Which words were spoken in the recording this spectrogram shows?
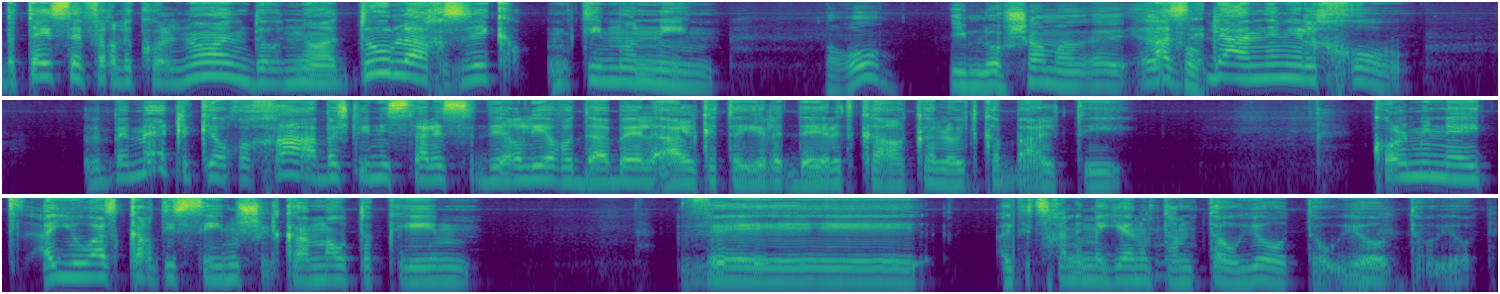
בתי ספר לקולנוע נועדו להחזיק תימונים. ברור. אם לא שם, אה, איפה? אז לאן הם ילכו? ובאמת, כהוכחה, אבא שלי ניסה לסדר לי עבודה באל על כטיילת דיילת קרקע, לא התקבלתי. כל מיני, היו אז כרטיסים של כמה עותקים, והייתי צריכה למיין אותם טעויות, טעויות, טעויות.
